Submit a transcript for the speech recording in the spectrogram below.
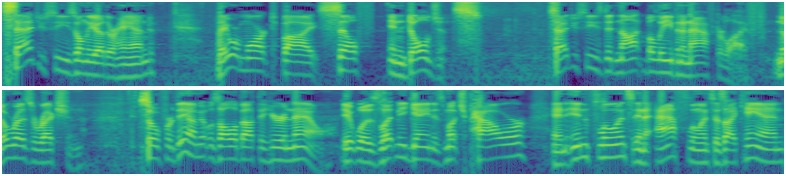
Sadducees, on the other hand, they were marked by self indulgence. Sadducees did not believe in an afterlife, no resurrection. So for them, it was all about the here and now. It was let me gain as much power and influence and affluence as I can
